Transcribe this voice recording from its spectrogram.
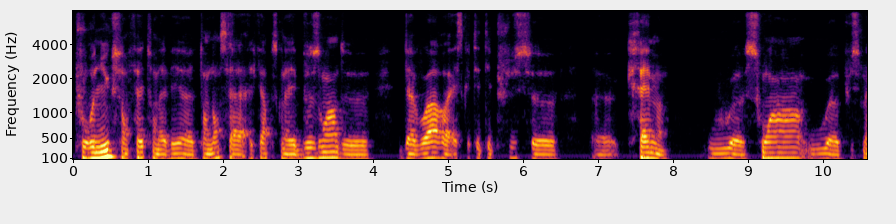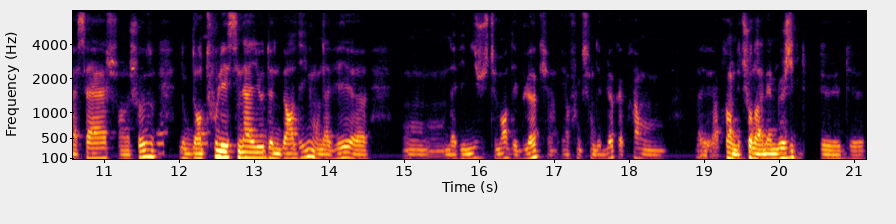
pour Unix. En fait, on avait euh, tendance à, le faire parce qu'on avait besoin de d'avoir. Est-ce que tu étais plus euh, crème ou soin ou plus massage, ce genre de choses. Donc, dans tous les scénarios d'onboarding, on avait on, avait mis justement des blocs et en fonction des blocs, après, on bah, après, on est toujours dans la même logique de,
